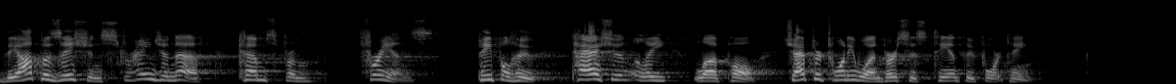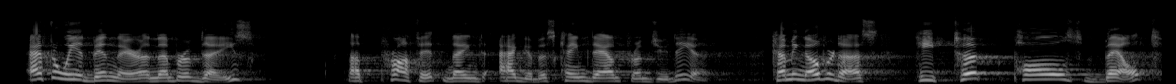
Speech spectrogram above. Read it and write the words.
the opposition, strange enough, comes from friends, people who passionately love Paul. Chapter 21, verses 10 through 14. After we had been there a number of days, a prophet named Agabus came down from Judea. Coming over to us, he took Paul's belt,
